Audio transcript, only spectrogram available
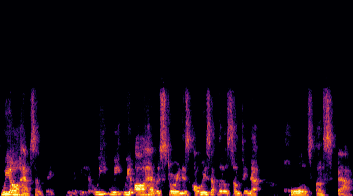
we all have something. We, we, we all have a story. There's always that little something that holds us back.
